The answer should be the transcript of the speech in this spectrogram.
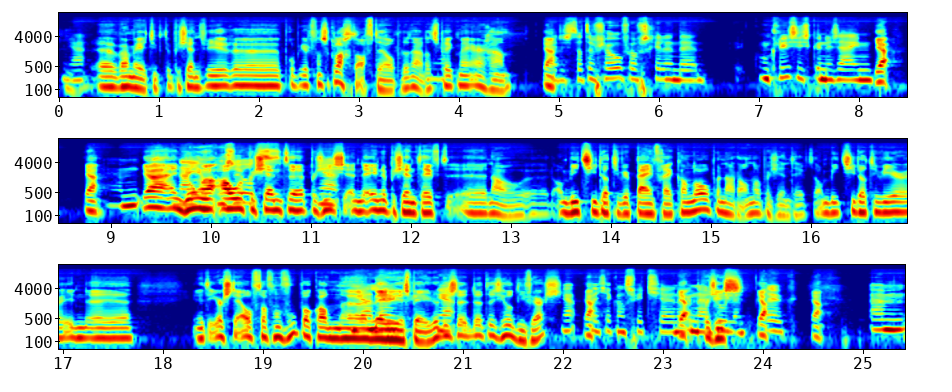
Ja. eh, waarmee je natuurlijk de patiënt weer eh, probeert van zijn klachten af te helpen. Nou, dat Ja. spreekt mij erg aan. Ja. Ja. dus dat er zoveel verschillende conclusies kunnen zijn. Ja, ja. Ehm, Ja, en je jonge, oude consult. patiënten, precies. En de ene patiënt heeft eh, nou, eh, de ambitie dat hij weer pijnvrij kan lopen. Nou, de andere patiënt heeft de ambitie dat hij weer in, eh, in het eerste elftal van voetbal kan Ja, leuk. meespelen. Ja. Dus dat is heel divers. ja, dat je kan switchen naar, precies. doelen. Ja. Leuk. Ja. Ehm,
